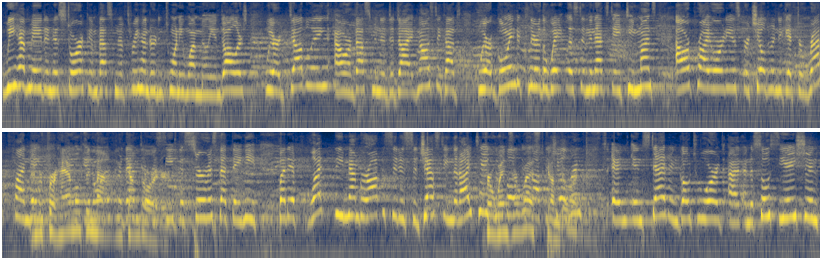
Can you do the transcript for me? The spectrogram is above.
We have made an historic investment of $321 million. We are doubling our investment into diagnostic hubs. We are going to clear the wait list in the next 18 months. Our priority is for children to get direct funding Member for Hamilton in order Mountain, for them to to receive the service that they need. But if what the member opposite is suggesting that I take For the Windsor focus West, off the children and instead and go toward a- an association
